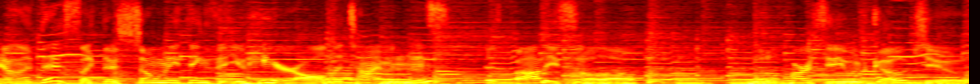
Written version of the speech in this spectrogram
You know, like this, like there's so many things that you hear all the time in this this Bobby solo, little parts that he would go to,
